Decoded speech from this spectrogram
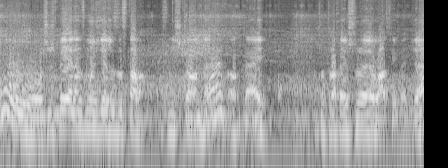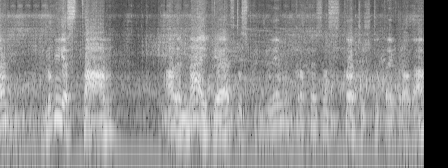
Uuu, czyżby jeden z moździerzy został zniszczony? Okej. No to trochę już e, łatwiej będzie. Drugi jest tam. Ale najpierw to spróbujemy trochę zaskoczyć tutaj wroga.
